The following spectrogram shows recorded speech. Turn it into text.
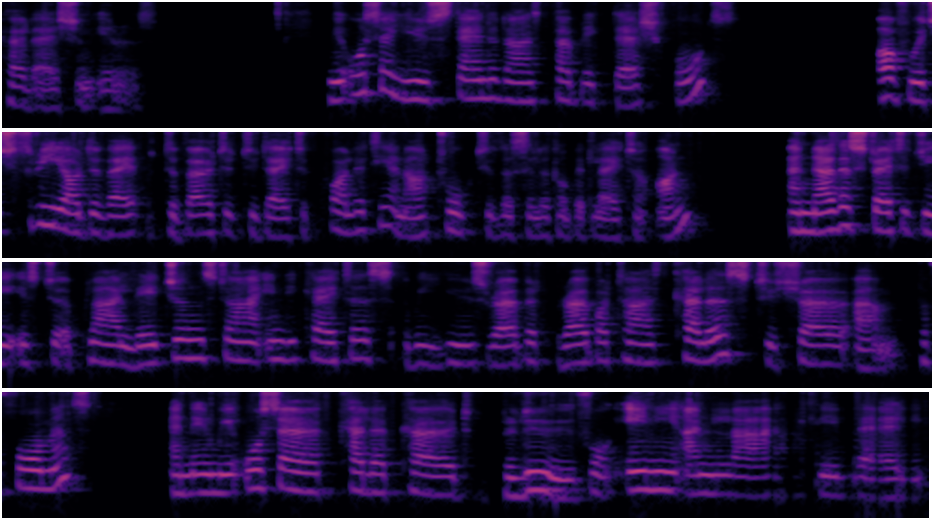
collation errors. We also use standardized public dashboards, of which three are devoted to data quality, and I'll talk to this a little bit later on. Another strategy is to apply legends to our indicators. We use robot, robotized colors to show um, performance. And then we also color code blue for any unlikely value,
